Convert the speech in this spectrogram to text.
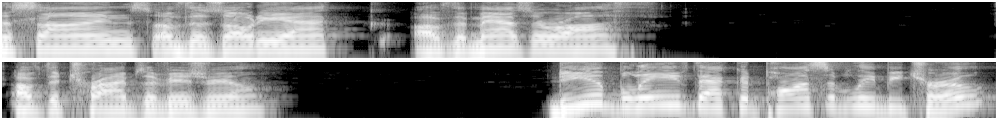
the signs of the zodiac, of the Mazzaroth, of the tribes of Israel? Do you believe that could possibly be true?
